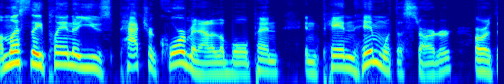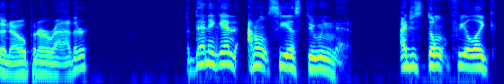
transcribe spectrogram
unless they plan to use Patrick Corbin out of the bullpen and pin him with a starter or with an opener, rather. But then again, I don't see us doing that. I just don't feel like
